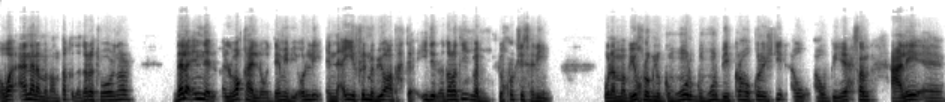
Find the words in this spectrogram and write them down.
هو أنا لما بنتقد إدارة وورنر ده لأن الواقع اللي قدامي بيقول لي إن أي فيلم بيقع تحت إيد الإدارة دي ما بيخرجش سليم. ولما بيخرج للجمهور الجمهور بيكرهه كل جديد أو أو بيحصل عليه آه،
